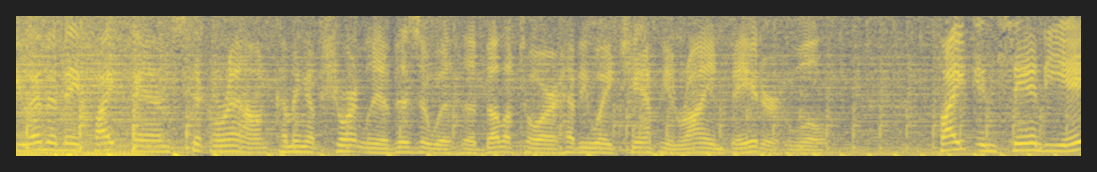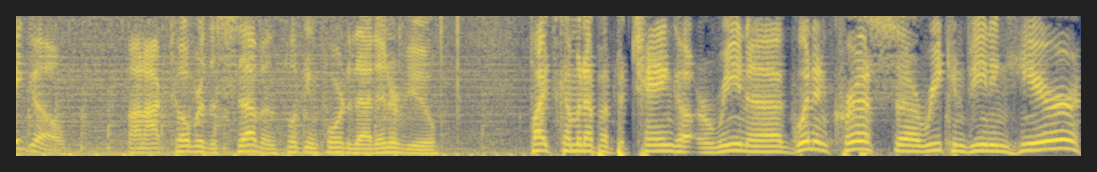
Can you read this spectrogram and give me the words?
you MMA fight fans, stick around. Coming up shortly, a visit with uh, Bellator heavyweight champion Ryan Bader, who will fight in San Diego on October the 7th. Looking forward to that interview. Fight's coming up at Pechanga Arena. Gwynn and Chris uh, reconvening here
